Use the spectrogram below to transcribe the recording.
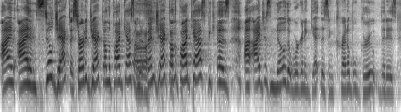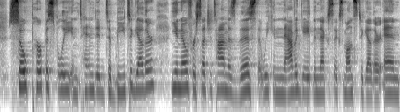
I, I am still jacked. I started jacked on the podcast. I'm going to uh. offend jacked on the podcast because I, I just know that we're going to get this incredible group that is so purposefully intended to be together, you know, for such a time as this, that we can navigate the next six months together. And,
